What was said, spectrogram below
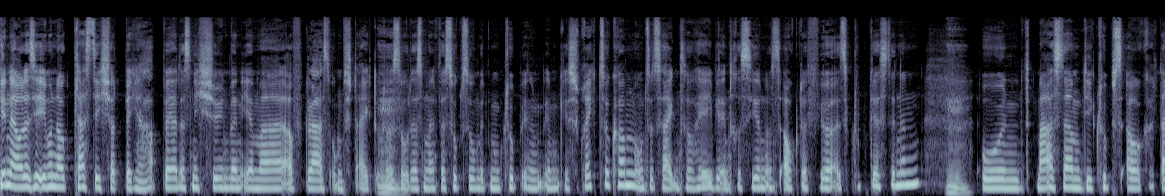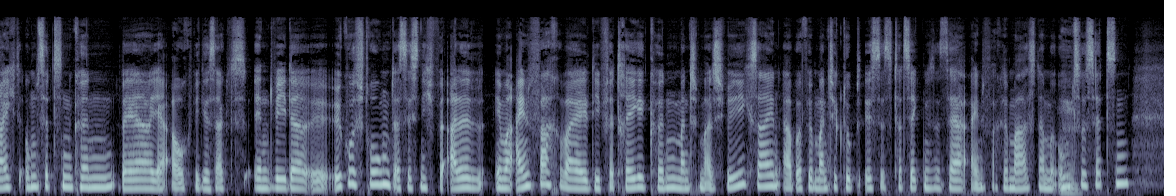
Genau, dass ihr immer noch Plastikshotbecher habt. Wäre das nicht schön, wenn ihr mal auf Glas umsteigt oder mhm. so, dass man versucht, so mit dem Club in, im Gespräch zu kommen, um zu zeigen, so hey, wir interessieren uns auch dafür als Clubgästinnen. Mhm. Und Maßnahmen, die Clubs auch leicht umsetzen können, wäre ja auch, wie gesagt, entweder äh, Ökostrom. Das ist nicht für alle immer einfach, weil die Verträge können manchmal schwierig sein, aber für manche Clubs ist es tatsächlich eine sehr einfache Maßnahme mhm. umzusetzen. Mhm.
